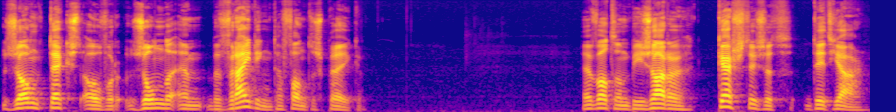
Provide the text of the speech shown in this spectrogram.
zo'n tekst over zonde en bevrijding daarvan te spreken? En wat een bizarre kerst is het dit jaar.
